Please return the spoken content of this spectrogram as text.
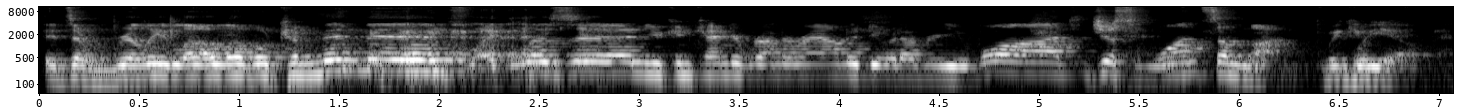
It's a really low level commitment. like, listen, you can kind of run around and do whatever you want, just once a month. We can Will- be open.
